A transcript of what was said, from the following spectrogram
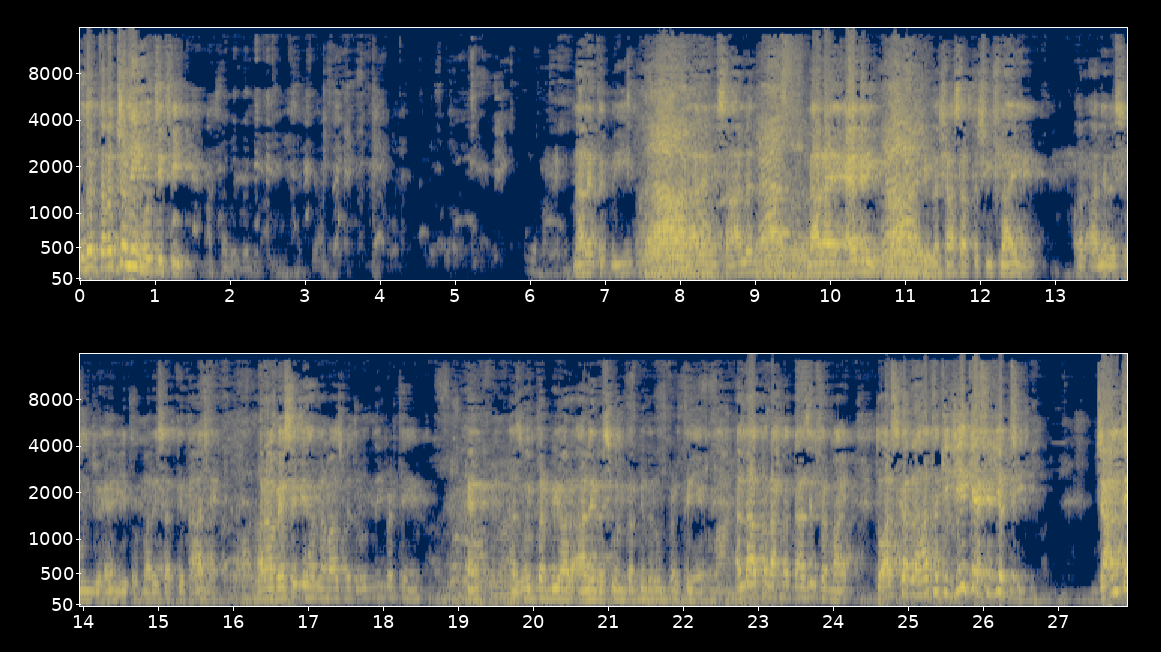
ادھر توجہ نہیں ہوتی تھی۔ نعرہ تکبیر، نعرہ رسالت، نعرہ حیدری شاہ صاحب تشریف لائے ہیں اور آل رسول جو ہے یہ تو ہمارے سر کے تاج ہیں۔ اور آپ ایسے بھی ہر نماز میں درود نہیں پڑھتے ہیں حضور پر بھی اور آل رسول پر بھی درود پڑھتے ہیں۔ اللہ پر رحمت نازل فرمائے۔ تو عرض کر رہا تھا کہ یہ کیفیت تھی۔ جانتے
